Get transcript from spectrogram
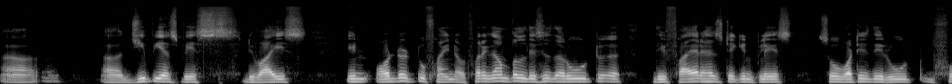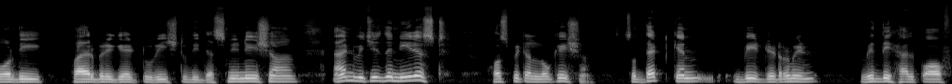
uh, uh, GPS based device in order to find out. For example, this is the route uh, the fire has taken place. So, what is the route for the fire brigade to reach to the destination and which is the nearest hospital location. So, that can be determined with the help of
